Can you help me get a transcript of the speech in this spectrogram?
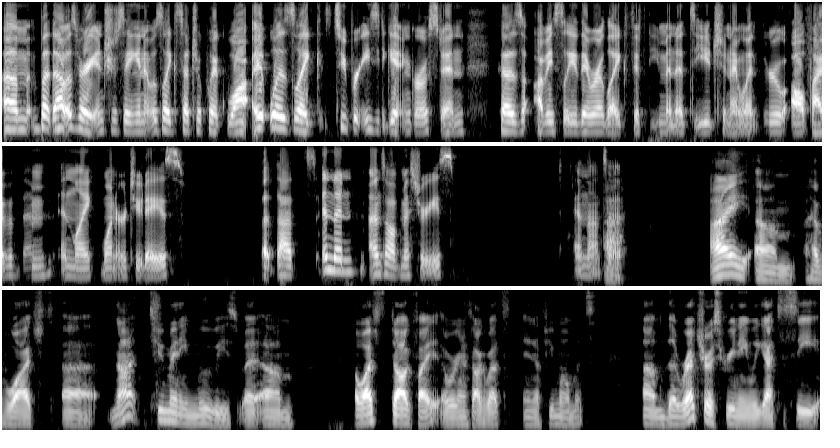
Um, but that was very interesting, and it was like such a quick walk. It was like super easy to get engrossed in because obviously they were like 50 minutes each, and I went through all five of them in like one or two days. But that's and then unsolved mysteries, and that's Ah, it. I um have watched uh not too many movies, but um I watched Dogfight that we're going to talk about in a few moments. Um the retro screening we got to see,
